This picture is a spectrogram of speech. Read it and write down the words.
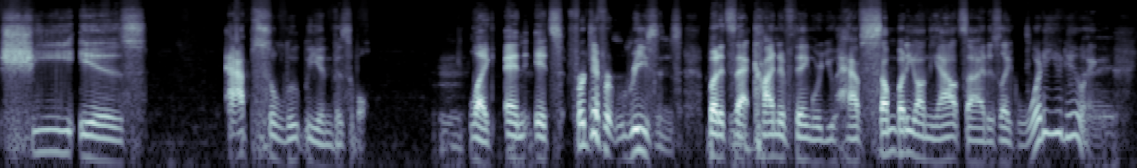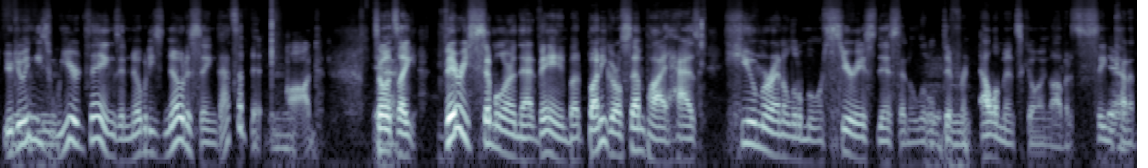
She is absolutely invisible. Mm. Like, and it's for different reasons, but it's that kind of thing where you have somebody on the outside is like, "What are you doing? You're doing these weird things, and nobody's noticing. That's a bit Mhm. odd." So Yeah. it's like very similar in that vein, but Bunny Girl Senpai has humor and a little more seriousness and a little Mhm. different elements going on, but it's the same Yeah. kind of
